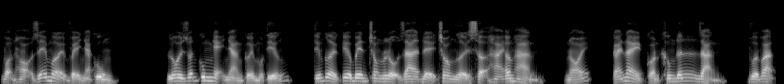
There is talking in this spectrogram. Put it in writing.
bọn họ dễ mời về nhà cung. Lôi dẫn cung nhẹ nhàng cười một tiếng tiếng cười kia bên trong lộ ra để cho người sợ hãi âm hàn, nói, cái này còn không đơn giản, vừa vặn,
